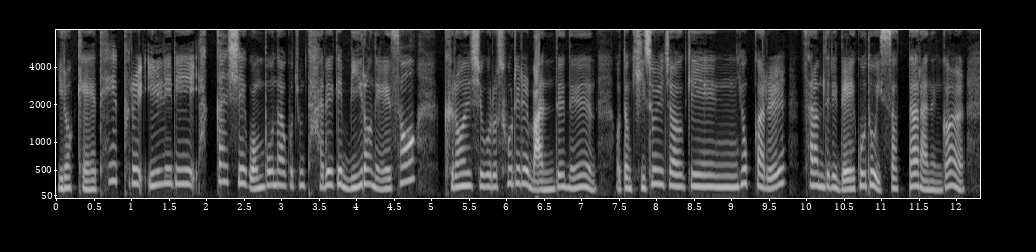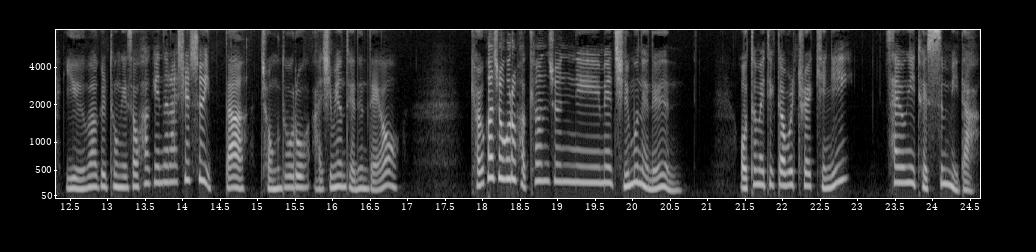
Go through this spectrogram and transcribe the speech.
이렇게 테이프를 일일이 약간씩 원본하고 좀 다르게 밀어내서 그런 식으로 소리를 만드는 어떤 기술적인 효과를 사람들이 내고도 있었다라는 걸 이 음악을 통해서 확인을 하실 수 있다 정도로 아시면 되는데요. 결과적으로 박현준님의 질문에는 automatic double tracking이 사용이 됐습니다.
